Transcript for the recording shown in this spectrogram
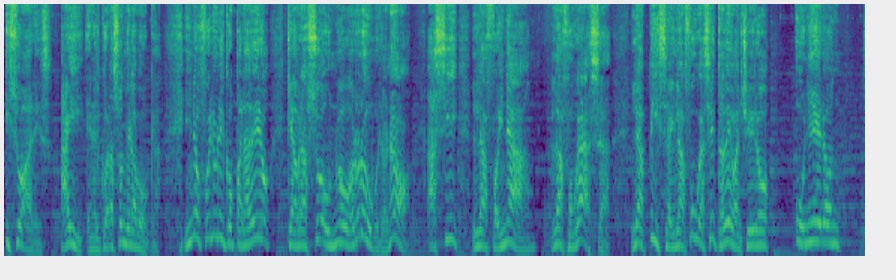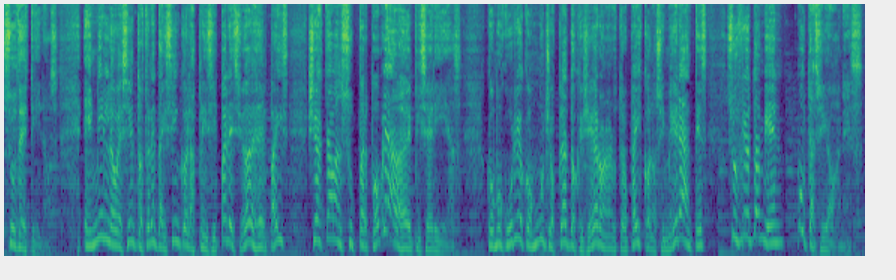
y Suárez, ahí, en el corazón de la boca. Y no fue el único paradero que abrazó un nuevo rubro, no. Así, la Fainá, la Fugaza, la Pisa y la Fugaceta de Banchero unieron sus destinos. En 1935 las principales ciudades del país ya estaban superpobladas de pizzerías. Como ocurrió con muchos platos que llegaron a nuestro país con los inmigrantes, sufrió también mutaciones.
